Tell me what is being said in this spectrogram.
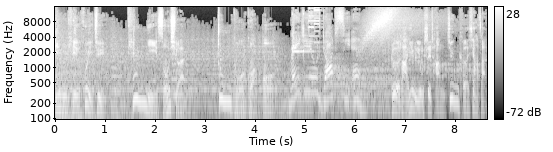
精品汇聚，听你所选，中国广播。radio.dot.cn，。各大应用市场均可下载。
